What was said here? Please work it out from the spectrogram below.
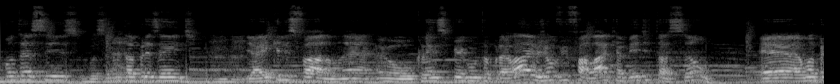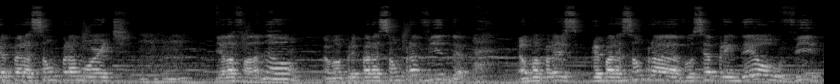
acontece isso, você não está presente. Uhum. E aí que eles falam, né? O Clancy pergunta para ela, ah, eu já ouvi falar que a meditação é uma preparação para a morte. Uhum. E ela fala: não, é uma preparação para a vida. É uma pre- preparação para você aprender a ouvir,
